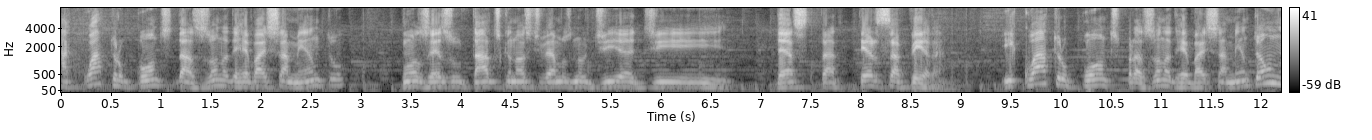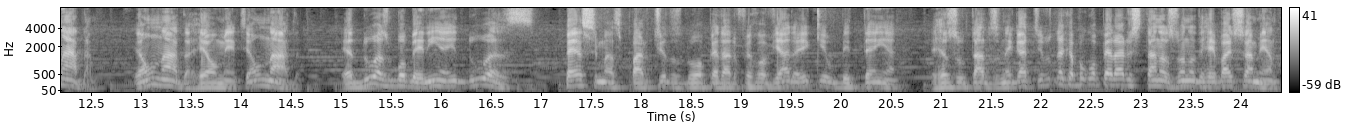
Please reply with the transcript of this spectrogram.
a quatro pontos da zona de rebaixamento com os resultados que nós tivemos no dia de desta terça-feira. E quatro pontos para a zona de rebaixamento é um nada. É um nada, realmente, é um nada. É duas bobeirinhas aí, duas péssimas partidas do operário ferroviário aí que obtenha resultados negativos. Daqui a pouco o operário está na zona de rebaixamento.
